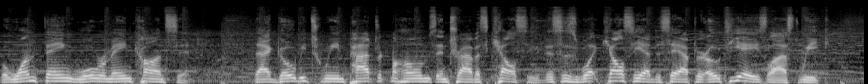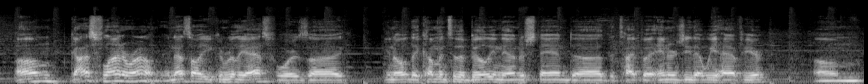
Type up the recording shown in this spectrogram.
but one thing will remain constant that go between Patrick Mahomes and Travis Kelce. This is what Kelce had to say after OTAs last week. Um, guys flying around, and that's all you can really ask for is, uh, you know, they come into the building, they understand uh, the type of energy that we have here. Um,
